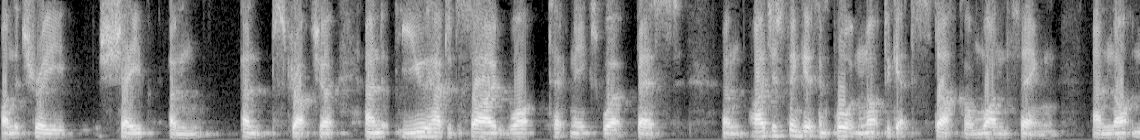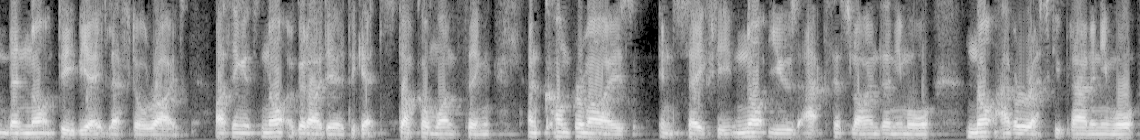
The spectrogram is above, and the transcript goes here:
on the tree shape and and structure, and you have to decide what techniques work best. Um, I just think it's important not to get stuck on one thing and not then not deviate left or right. I think it's not a good idea to get stuck on one thing and compromise in safety, not use access lines anymore, not have a rescue plan anymore,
